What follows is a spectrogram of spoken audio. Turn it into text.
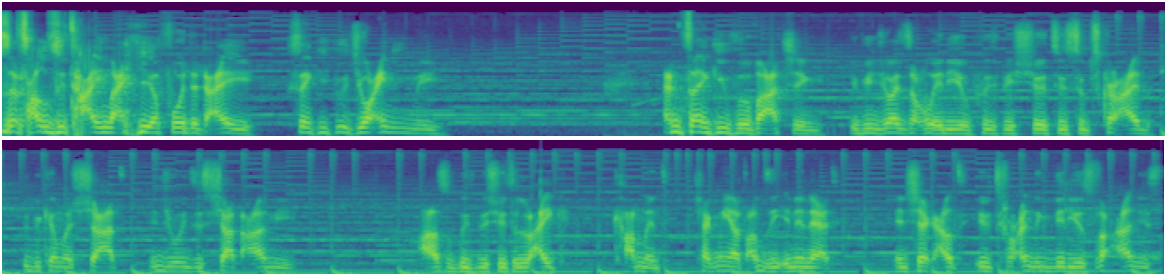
That's all the time I here for today. Thank you for joining me. And thank you for watching. If you enjoyed the video, please be sure to subscribe to become a shot and join the shot army. Also, please be sure to like, comment, check me out on the internet, and check out if trending videos for honest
